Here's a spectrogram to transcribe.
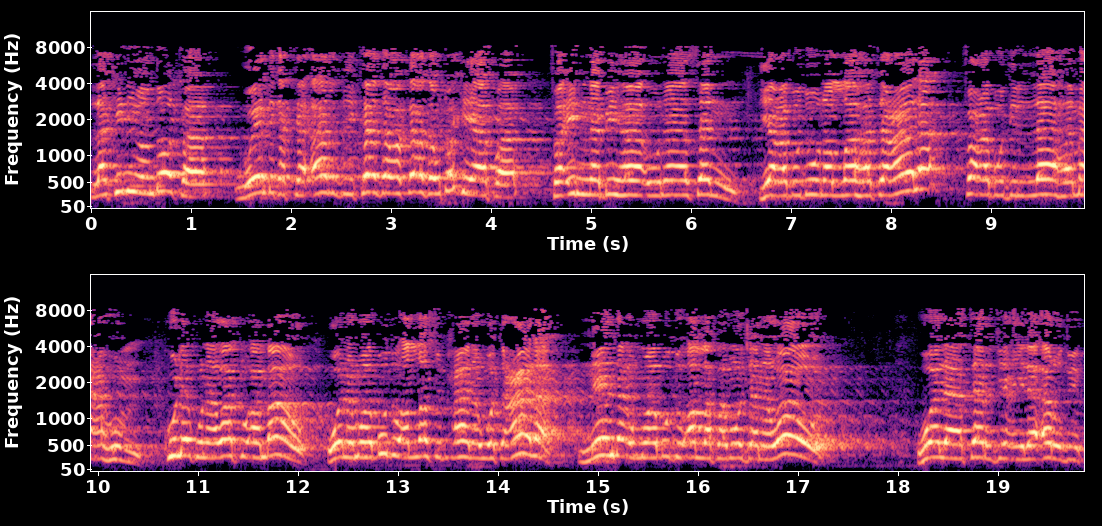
lakini ondoka uende katika ardhi kadha wa kadha utoke hapa fa inna biha unasan ya'buduna Allah ta'ala fa'budillaha ma'hum kule kuna watu ambao wanamwabudu Allah subhanahu wa ta'ala nenda umwabudu Allah pamoja na wao wala tarji' ila ardik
